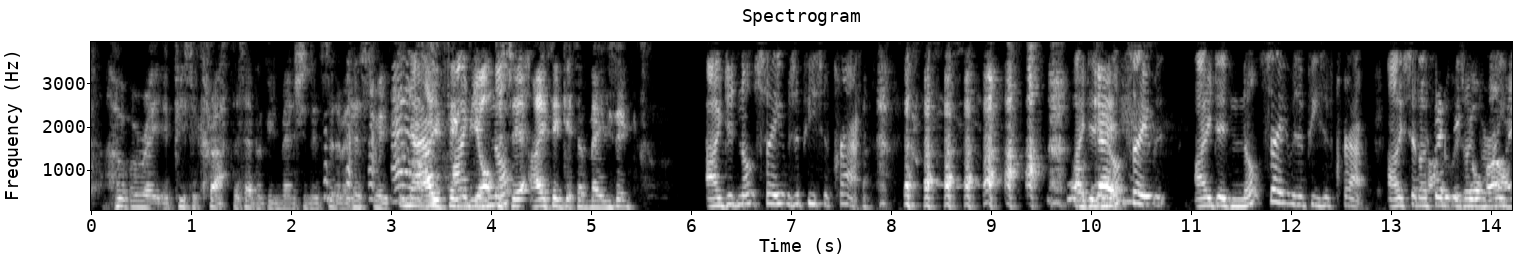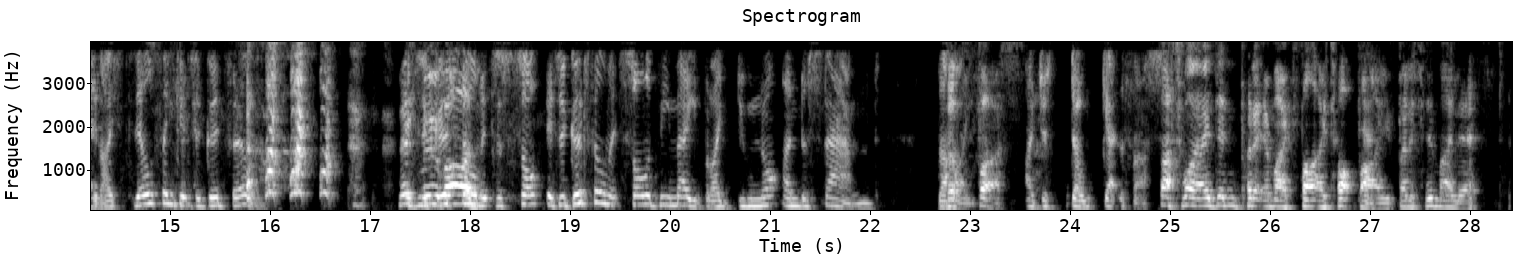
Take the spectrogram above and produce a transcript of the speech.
overrated piece of crap that's ever been mentioned in cinema history. No, I think I the did not. opposite. I think it's amazing. I did not say it was a piece of crap. I I did not say it was. I did not say it was a piece of crap. I said I thought it was overrated. right. I still think it's a good film. Let's it's a good on. film. It's a sol- It's a good film. It's solidly made, but I do not understand the, the fuss. I just don't get the fuss. That's why I didn't put it in my fi top five, but it's in my list.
